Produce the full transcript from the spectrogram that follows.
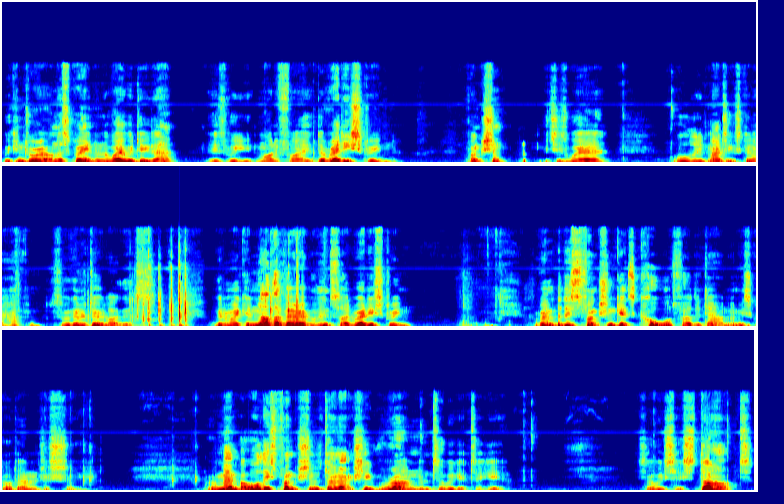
we can draw it on the screen. And the way we do that is we modify the ready screen function, which is where all the magic's going to happen. So we're going to do it like this. We're going to make another variable inside ready screen. Remember this function gets called further down. Let me scroll down and just show you. Remember, all these functions don't actually run until we get to here. So we say start,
